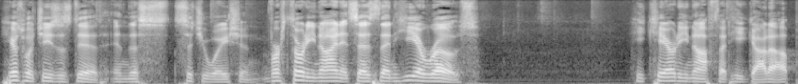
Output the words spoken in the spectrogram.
Here's what Jesus did in this situation. Verse 39, it says, Then he arose. He cared enough that he got up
